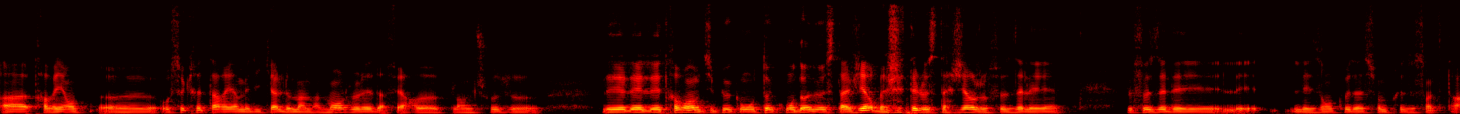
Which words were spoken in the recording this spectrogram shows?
à travailler au secrétariat médical de ma maman. Je l'aide à faire plein de choses. les, les- les travaux un petit peu qu'on qu'on donne aux stagiaires, ben, j'étais le stagiaire, je faisais les, je faisais les, encodations de prise de sang, etc.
